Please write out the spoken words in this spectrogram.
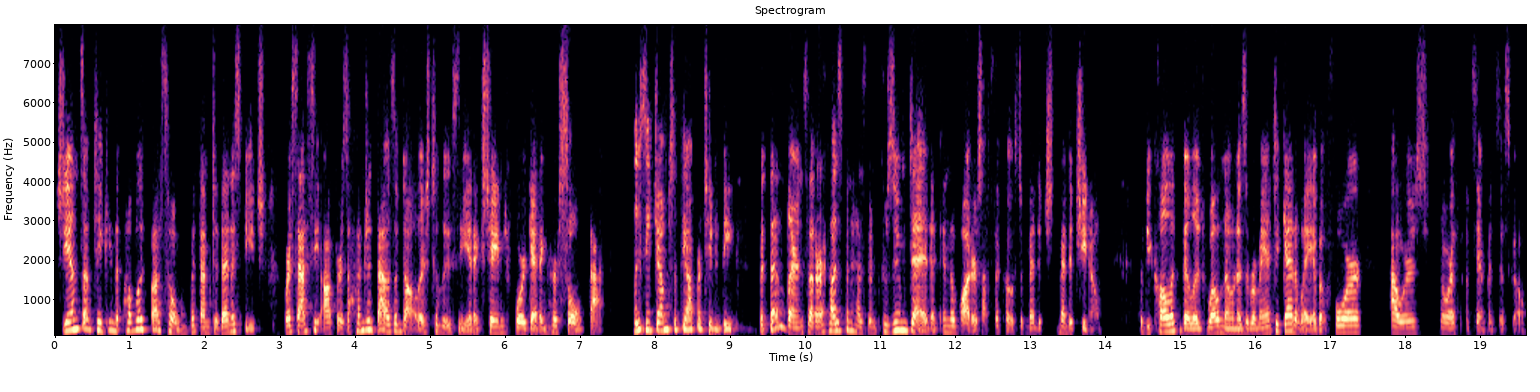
She ends up taking the public bus home with them to Venice Beach, where Sassy offers $100,000 to Lucy in exchange for getting her soul back. Lucy jumps at the opportunity, but then learns that her husband has been presumed dead in the waters off the coast of Mendocino, a bucolic village well known as a romantic getaway about four hours north of San Francisco.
